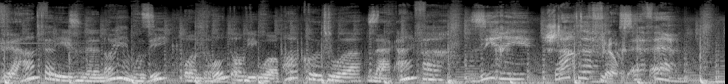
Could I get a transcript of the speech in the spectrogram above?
Für handverlesene neue Musik und rund um die Uhr Popkultur sag einfach Siri, starte Flux FM.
